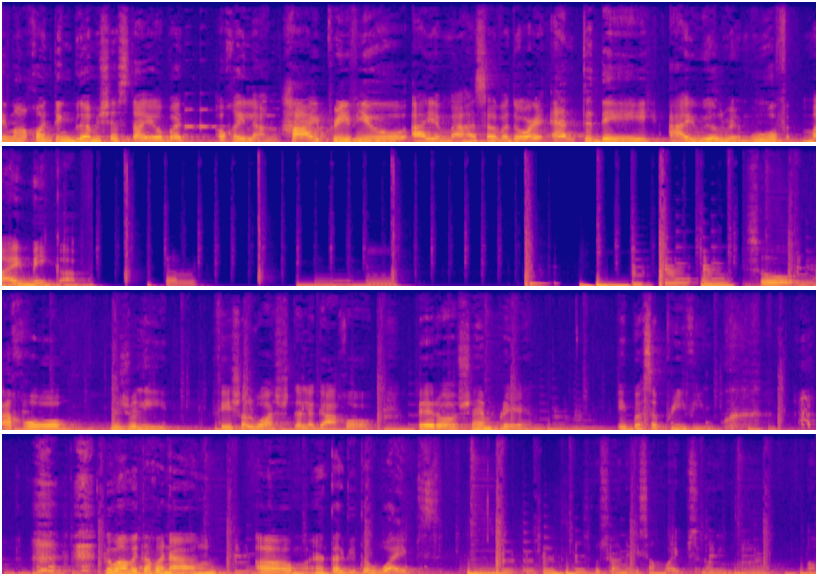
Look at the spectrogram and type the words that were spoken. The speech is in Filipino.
May mga konting blemishes tayo but okay lang. Hi preview! I am Maha Salvador and today I will remove my makeup. So, ako, usually, facial wash talaga ako. Pero, syempre, iba sa preview. Gumamit ako ng, um, ano tag dito, wipes. So, sana isang wipes lang yung mga...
